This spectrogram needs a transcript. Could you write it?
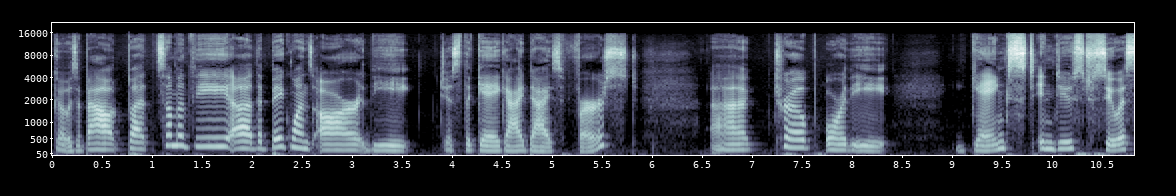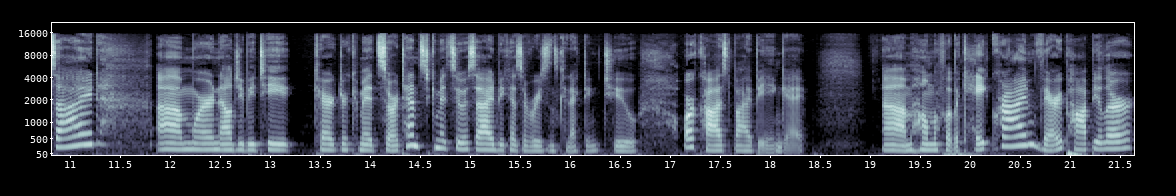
goes about, but some of the uh, the big ones are the just the gay guy dies first uh, trope or the gangst induced suicide, um, where an LGBT character commits or attempts to commit suicide because of reasons connecting to or caused by being gay. Um, homophobic hate crime, very popular.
